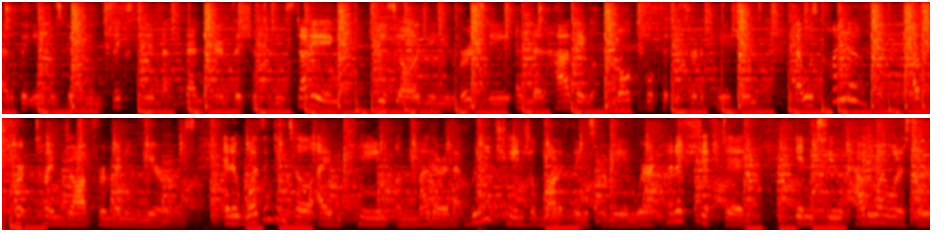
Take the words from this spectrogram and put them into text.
at the ages 15, 16. That then transitioned to me studying kinesiology in university and then having multiple fitness certifications. That was kind of a part time job for many years. And it wasn't until I became a mother that really changed a lot of things for me and where I kind of shifted into how do I want to serve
